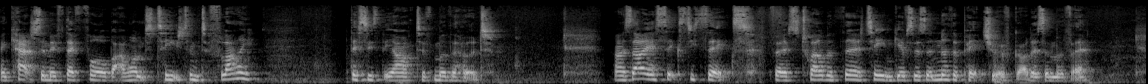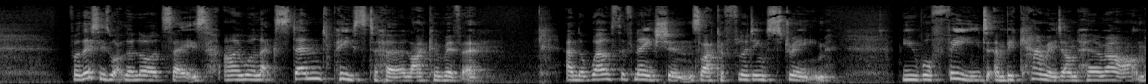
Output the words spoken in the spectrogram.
and catch them if they fall, but I want to teach them to fly. This is the art of motherhood. Isaiah 66, verse 12 and 13, gives us another picture of God as a mother. For this is what the Lord says I will extend peace to her like a river, and the wealth of nations like a flooding stream. You will feed and be carried on her arm,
